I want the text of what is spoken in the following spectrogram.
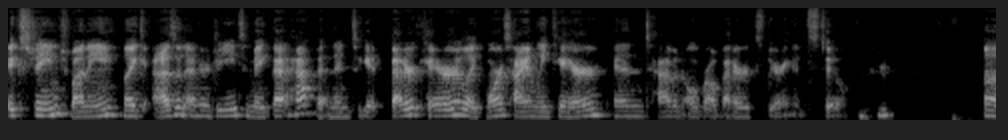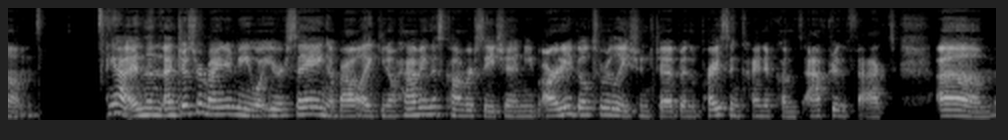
exchange money like as an energy to make that happen and to get better care, like more timely care and have an overall better experience too. Mm-hmm. Um, yeah, and then that just reminded me what you were saying about like, you know, having this conversation. You've already built a relationship and the pricing kind of comes after the fact. Um,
